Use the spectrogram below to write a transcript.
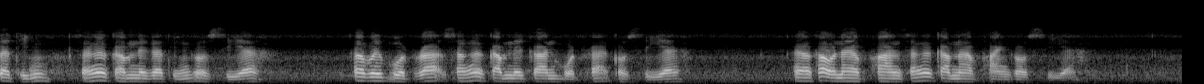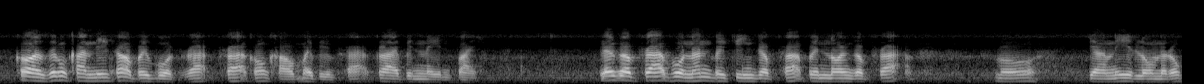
กระถิ่นสังฆกรรมในกระถิ่นก็เสีย เข้าไปบวชพระสังฆกรรมในการบวชพระก็เสีย เข้าในพานสังฆกรรมนาพานก็เสีย ก็สำคัญนี้เข้าไปบวชพระพระของเขาไม่เป็นพระกลายเป็นเนนไป แล้วก็พระพวกนั้นไปกินกับพระเป็นนอนกับพระโมอย่างนี้ลงนรก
